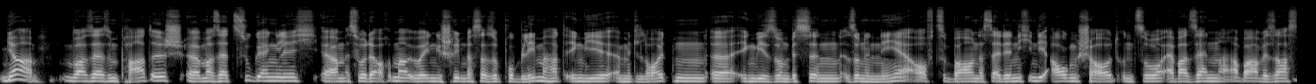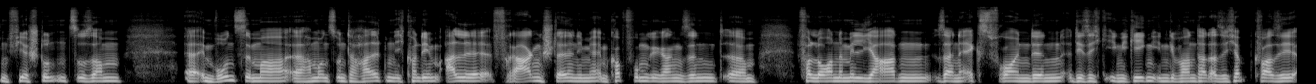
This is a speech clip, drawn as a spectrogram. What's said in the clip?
Ja, war sehr sympathisch, äh, war sehr zugänglich. Ähm, es wurde auch immer über ihn geschrieben, dass er so Probleme hat, irgendwie äh, mit Leuten irgendwie so ein bisschen so eine Nähe aufzubauen, dass er dir nicht in die Augen schaut und so. Er war sehr nahbar. Wir saßen vier Stunden zusammen äh, im Wohnzimmer, äh, haben uns unterhalten. Ich konnte ihm alle Fragen stellen, die mir im Kopf rumgegangen sind. Ähm, verlorene Milliarden, seine Ex-Freundin, die sich irgendwie gegen ihn gewandt hat. Also ich habe quasi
